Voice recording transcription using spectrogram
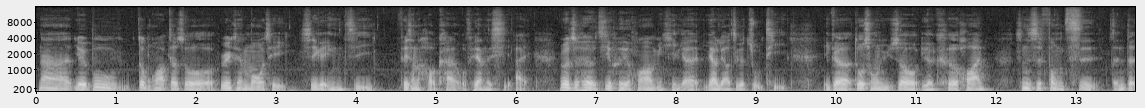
那有一部动画叫做 Rick and Morty，是一个影集，非常的好看，我非常的喜爱。如果之后有机会的话，我们可以聊聊聊这个主题，一个多重宇宙，一个科幻。甚至是讽刺等等。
